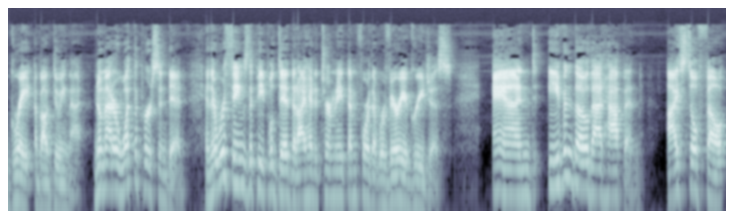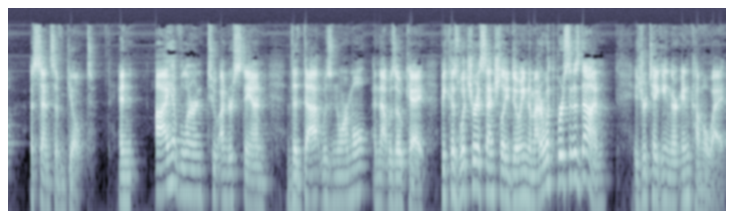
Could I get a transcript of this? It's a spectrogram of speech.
great about doing that, no matter what the person did. And there were things that people did that I had to terminate them for that were very egregious. And even though that happened, I still felt a sense of guilt. And I have learned to understand that that was normal and that was okay. Because what you're essentially doing, no matter what the person has done, is you're taking their income away.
